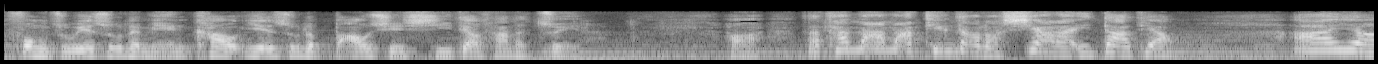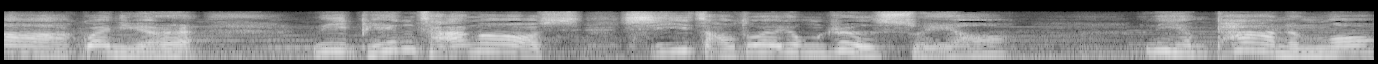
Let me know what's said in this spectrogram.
奉主耶稣的名，靠耶稣的宝血洗掉他的罪了。啊，那他妈妈听到了吓了一大跳，哎呀，乖女儿，你平常哦洗澡都要用热水哦，你很怕冷哦。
